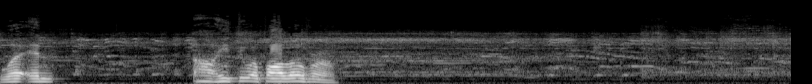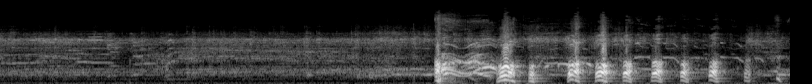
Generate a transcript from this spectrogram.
What in? Oh, he threw up all over him. Oh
